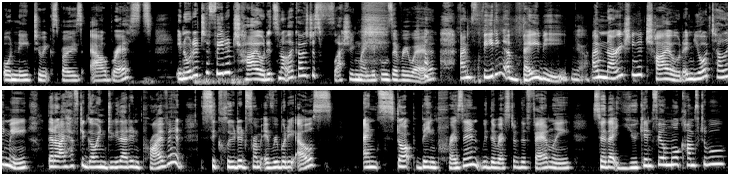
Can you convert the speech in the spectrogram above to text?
or need to expose our breasts in order to feed a child, it's not like I was just flashing my nipples everywhere. I'm feeding a baby. Yeah. I'm nourishing a child, and you're telling me that I have to go and do that in private, secluded from everybody else and stop being present with the rest of the family so that you can feel more comfortable.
